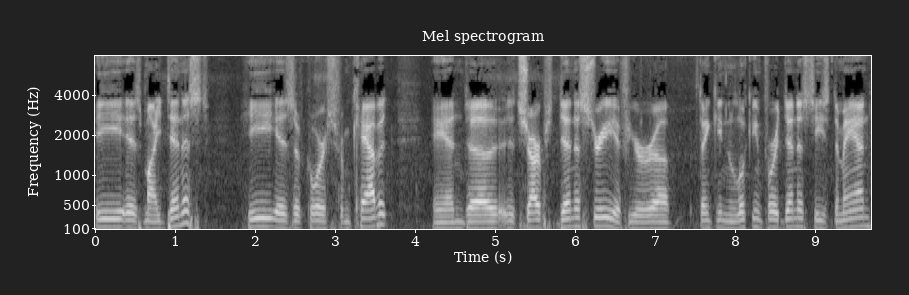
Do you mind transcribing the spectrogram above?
He is my dentist. He is, of course, from Cabot and uh, it's Sharp's Dentistry. If you're uh, thinking and looking for a dentist, he's the man.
